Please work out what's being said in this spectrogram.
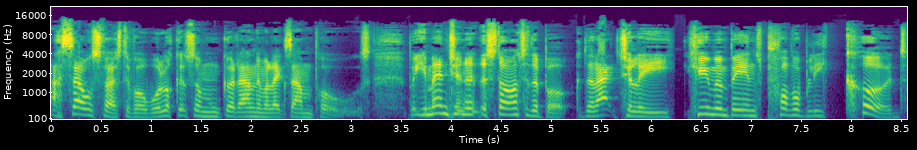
ourselves, first of all, we'll look at some good animal examples. But you mentioned at the start of the book that actually human beings probably could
